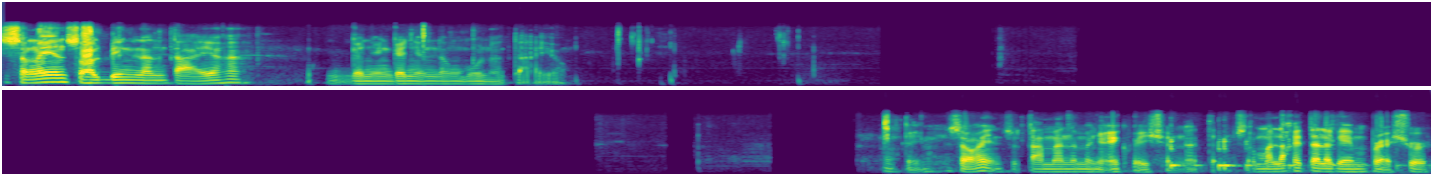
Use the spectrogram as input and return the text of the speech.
Sa ngayon, solving lang tayo, ha? Ganyan-ganyan lang muna tayo. Okay. So, ayun. So, tama naman yung equation natin. So, malaki talaga yung pressure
